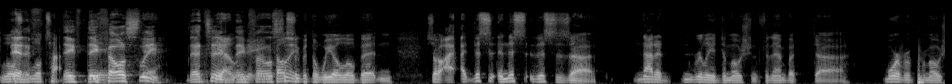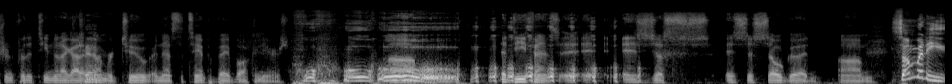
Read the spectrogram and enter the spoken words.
a little, Yeah, little ti- they they yeah, fell asleep. yeah. That's it. Yeah, they fell asleep. at the wheel a little bit, and so I, I this and this this is uh not a really a demotion for them, but uh, more of a promotion for the team that I got Okay. at number two, and that's the Tampa Bay Buccaneers. Ooh. The defense is just it's just so good. Um, Somebody,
